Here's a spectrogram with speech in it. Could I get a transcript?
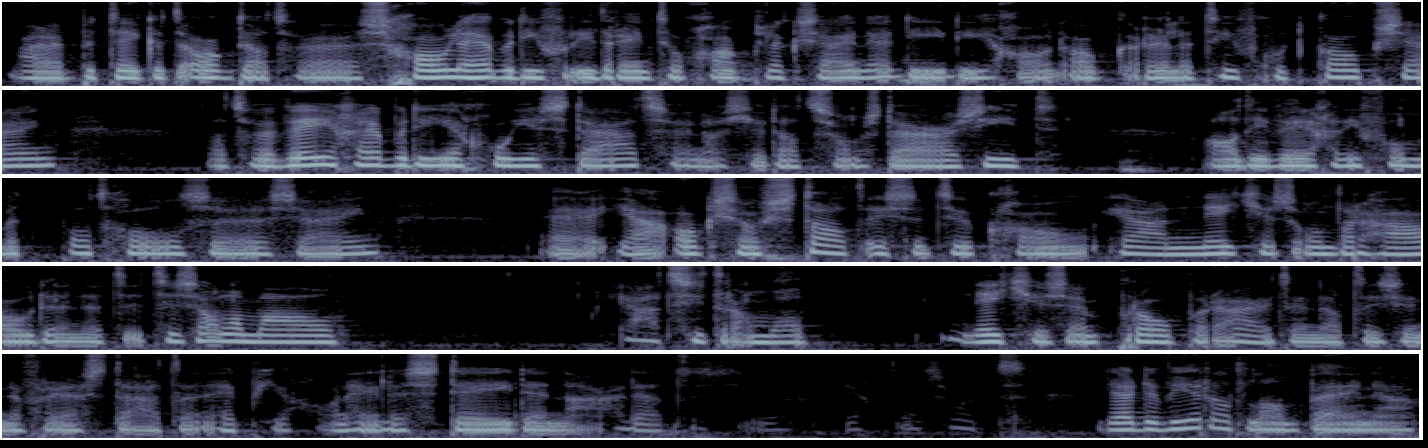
Maar het betekent ook dat we scholen hebben die voor iedereen toegankelijk zijn. Hè, die, die gewoon ook relatief goedkoop zijn. Dat we wegen hebben die in goede staat zijn. Als je dat soms daar ziet, al die wegen die vol met potholes eh, zijn. Eh, ja, ook zo'n stad is natuurlijk gewoon ja, netjes onderhouden. Het, het is allemaal, ja, het ziet er allemaal netjes en proper uit. En dat is in de Verenigde Staten heb je gewoon hele steden. Nou, dat is echt een soort derde wereldland bijna.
